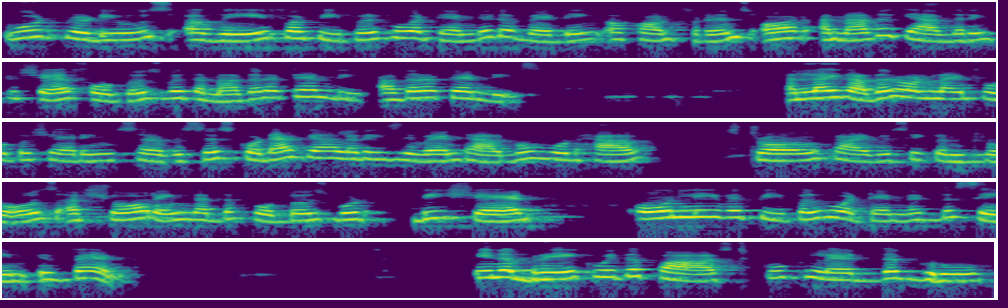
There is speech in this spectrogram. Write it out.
would produce a way for people who attended a wedding or conference or another gathering to share photos with another attendee, other attendees. Unlike other online photo sharing services, Kodak Gallery's event album would have strong privacy controls, assuring that the photos would be shared only with people who attended the same event. In a break with the past, Cook led the group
